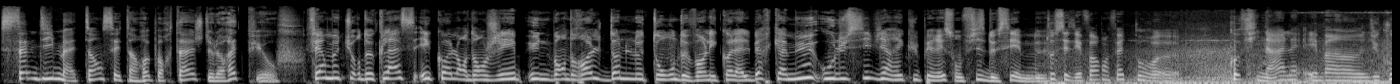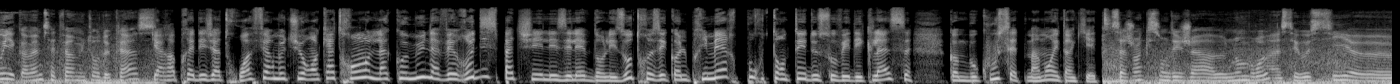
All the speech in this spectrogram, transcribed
samedi samedi matin. C'est un reportage de Laurette Pio. Fermeture de classe, école en danger. Une banderole donne le ton devant l'école Albert Camus où Lucie vient récupérer son fils de CM2. Tous ces efforts en fait pour euh, qu'au final, et eh ben, du coup, il y a quand même cette fermeture de classe. Car après déjà trois fermetures en quatre ans, la commune avait redispatché les élèves dans les autres écoles primaires pour tenter de sauver des classes. Comme beaucoup, cette maman est inquiète. Sachant qu'ils sont déjà euh, nombreux, euh, c'est aussi euh,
